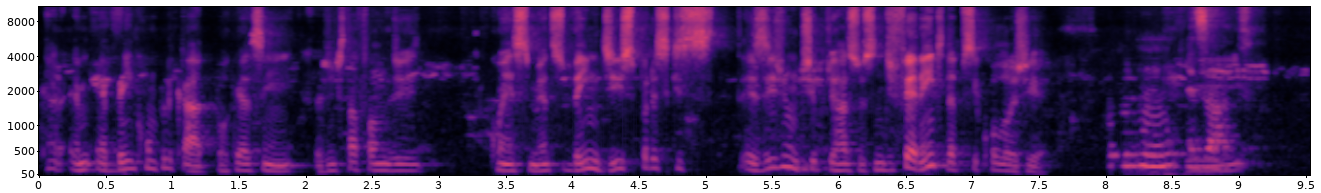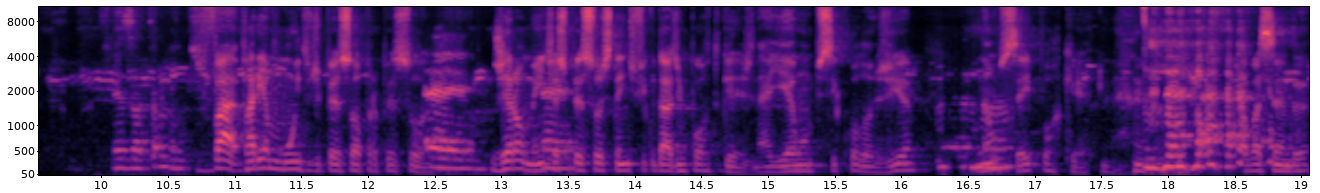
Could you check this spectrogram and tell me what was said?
Cara, é, é bem complicado, porque assim, a gente está falando de conhecimentos bem díspares que exigem um tipo de raciocínio diferente da psicologia. Uhum, exato. Exatamente. Varia muito de pessoa para pessoa. É, Geralmente é. as pessoas têm dificuldade em português, né? E é uma psicologia, uhum. não sei porquê. acaba sendo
